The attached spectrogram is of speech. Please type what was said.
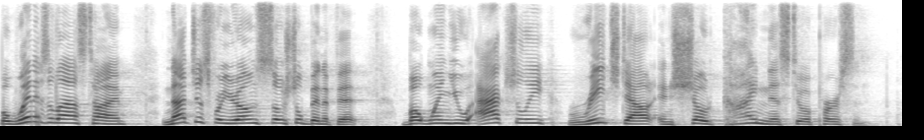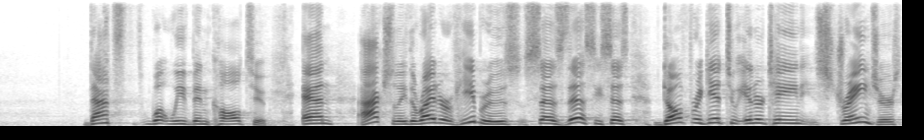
But when is the last time, not just for your own social benefit, but when you actually reached out and showed kindness to a person. That's what we've been called to. And actually, the writer of Hebrews says this. He says, "Don't forget to entertain strangers,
